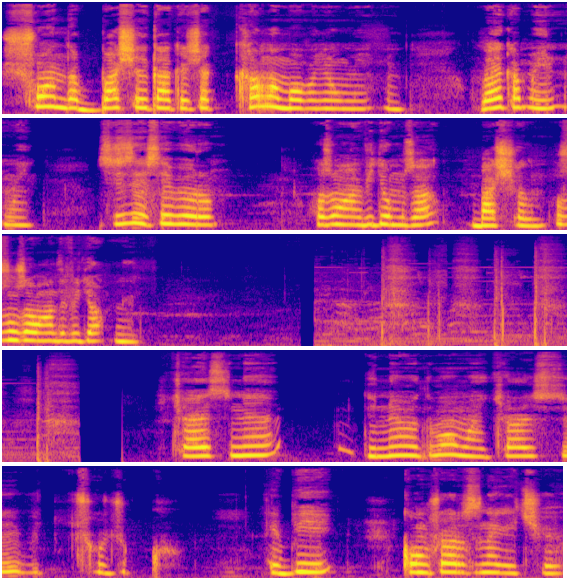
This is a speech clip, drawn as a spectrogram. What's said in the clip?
Şu anda başladık arkadaşlar. Kanalıma abone olmayı unutmayın. Like atmayı unutmayın. Sizi de seviyorum. O zaman videomuza başlayalım. Uzun zamandır video yapmıyorum. Hikayesini dinlemedim ama hikayesi bir çocuk ve bir komşu arasına geçiyor.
